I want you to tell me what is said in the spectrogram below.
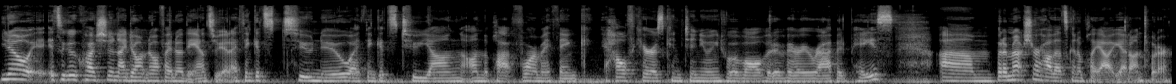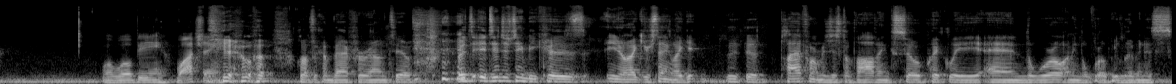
You know, it's a good question. I don't know if I know the answer yet. I think it's too new. I think it's too young on the platform. I think healthcare is continuing to evolve at a very rapid pace. Um, but I'm not sure how that's going to play out yet on Twitter. Well, we'll be watching. Yeah, we'll have to come back for round two. but it's, it's interesting because you know, like you're saying, like it, the, the platform is just evolving so quickly, and the world—I mean, the world we live in is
